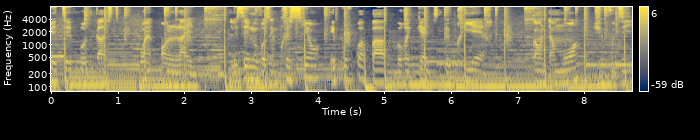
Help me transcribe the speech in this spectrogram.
uptpodcast.online. Laissez-nous vos impressions et pourquoi pas vos requêtes de prière. Quant à moi, je vous dis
